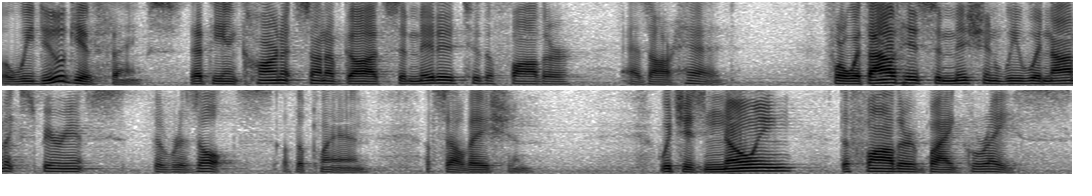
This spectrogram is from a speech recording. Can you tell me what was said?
But we do give thanks that the incarnate Son of God submitted to the Father as our head. For without his submission, we would not experience the results of the plan of salvation, which is knowing the Father by grace,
